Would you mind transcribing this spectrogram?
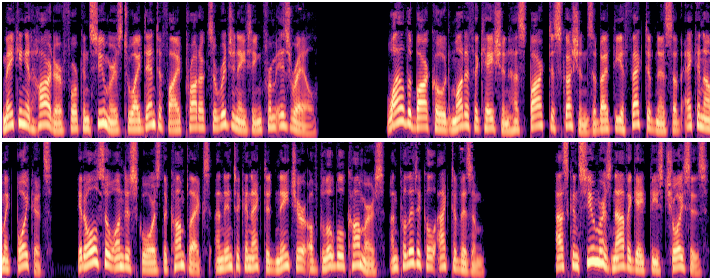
making it harder for consumers to identify products originating from Israel. While the barcode modification has sparked discussions about the effectiveness of economic boycotts, it also underscores the complex and interconnected nature of global commerce and political activism. As consumers navigate these choices,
